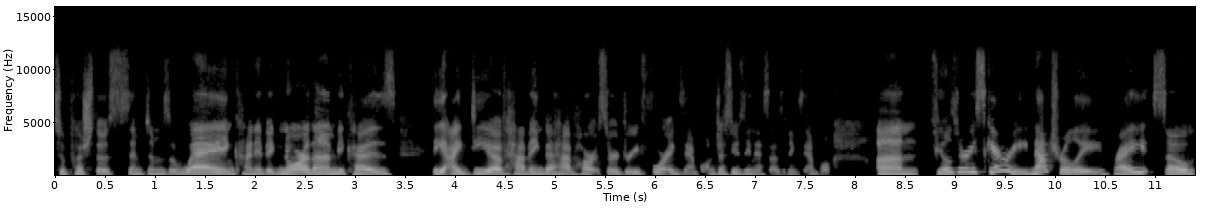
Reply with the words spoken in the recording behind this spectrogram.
to push those symptoms away and kind of ignore them because the idea of having to mm-hmm. have heart surgery for example i'm just using this as an example um, feels very scary naturally, right? So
